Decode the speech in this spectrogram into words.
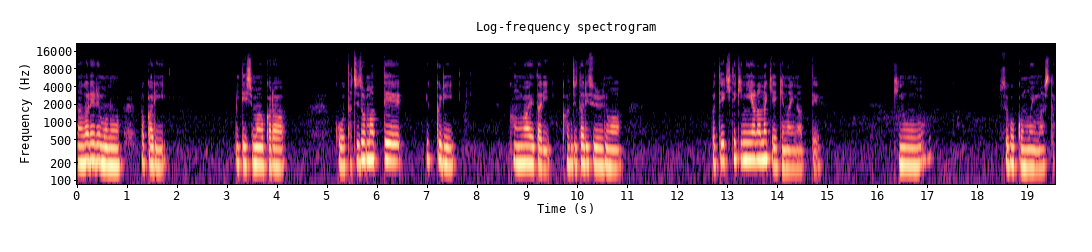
流れるものばかり見てしまうからこう立ち止まってゆっくり考えたり感じたりするのは定期的にやらなきゃいけないなって昨日すごく思いました。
